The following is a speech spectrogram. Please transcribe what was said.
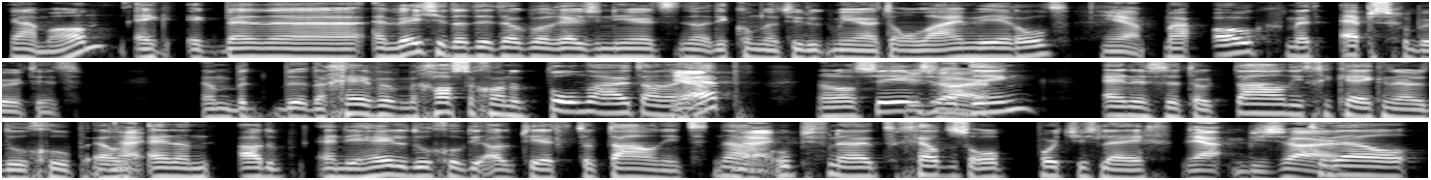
Ja, man. Ik, ik ben. eh, en weet je dat dit ook wel resoneert? Nou, die komt natuurlijk meer uit de online wereld. Ja. Maar ook met apps gebeurt dit. Dan, dan geven mijn gasten gewoon een ton uit aan een app. Dan lanceren ze dat ding. En is er totaal niet gekeken naar de doelgroep. En, Nee. en, dan adop- en die hele doelgroep die adopteert totaal niet. Nou, Nee. oeps verneukt. Geld is op. Potjes leeg. Ja, bizar. Terwijl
